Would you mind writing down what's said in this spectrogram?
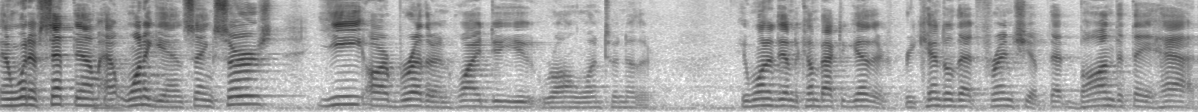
and would have set them at one again, saying, Sirs, ye are brethren, why do you wrong one to another? He wanted them to come back together, rekindle that friendship, that bond that they had.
